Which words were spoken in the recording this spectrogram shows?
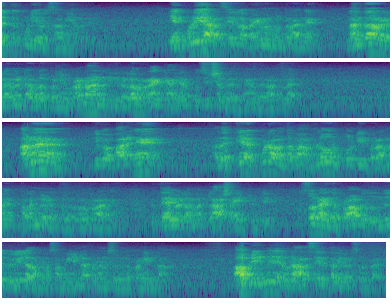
இருக்கக்கூடியவர் சாமி அவர் என் கூடயே அரசியலில் பயணம் பண்றாங்க. நான் தான் அவர் எல்லாமே டெவலப் பண்ணி விடுறேன். நான் இன்னைக்கு நல்ல ஒரு ரேங்க் ஹையர் பொசிஷன்ல இருக்கேன் அந்த நாட்டில் ஆனா இப்ப பாருங்க அதை கீழே கூட வந்தவன் அவ்வளோ ஒரு போட்டி போடாம தலைமை இடத்துல சொல்றாங்க. இப்போ தேவையில்லாம கிளாஷ் ஆகிட்டு இருக்கு ஸோ நான் இந்த ப்ராப்ளம் வந்து வெளியில வரணும் சாமி. என்ன பண்ணணும்னு சொல்லுங்க பண்ணிடலாம். அப்படின்னு ஒரு அரசியல் தலைவர் சொல்றாரு.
